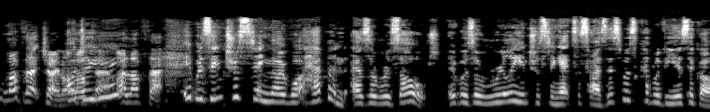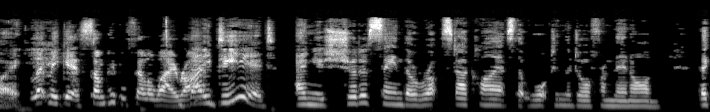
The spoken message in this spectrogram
love that, Jane. I oh, love do that. You? I love that. It was interesting though what happened as a result. It was a really interesting exercise. This was a couple of years ago. Let me guess. Some people fell away, right? They did. And you should have seen the rock star clients that walked in the door from then on the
